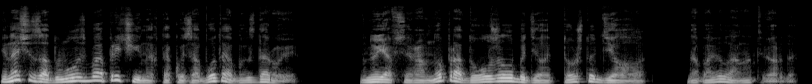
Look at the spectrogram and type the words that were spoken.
иначе задумалась бы о причинах такой заботы об их здоровье. Но я все равно продолжила бы делать то, что делала, добавила она твердо.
